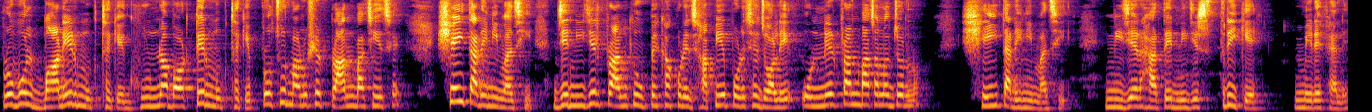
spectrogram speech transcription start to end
প্রবল বানের মুখ থেকে, ঘূর্ণাবর্তের মুখ থেকে প্রচুর মানুষের প্রাণ বাঁচিয়েছে। সেই তারিণী মাঝি, যে নিজের প্রাণকে উপেক্ষা করে ঝাঁপিয়ে পড়েছে জলে অন্যের প্রাণ বাঁচানোর জন্য, সেই তারিণী মাঝি নিজের হাতে নিজের স্ত্রীকে মেরে ফেলে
